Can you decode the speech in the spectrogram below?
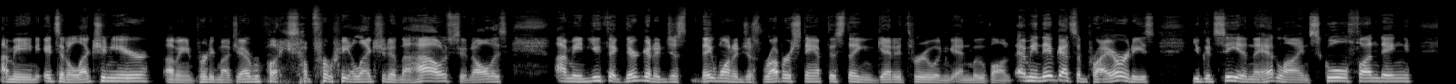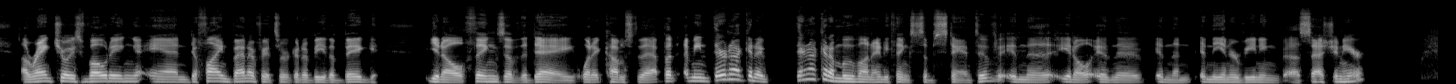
I mean, it's an election year. I mean, pretty much everybody's up for reelection in the House and all this. I mean, you think they're going to just, they want to just rubber stamp this thing and get it through and, and move on. I mean, they've got some priorities. You could see it in the headline school funding, a ranked choice voting, and defined benefits are going to be the big, you know, things of the day when it comes to that. But I mean, they're not going to, they're not going to move on anything substantive in the you know in the in the in the intervening uh, session here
